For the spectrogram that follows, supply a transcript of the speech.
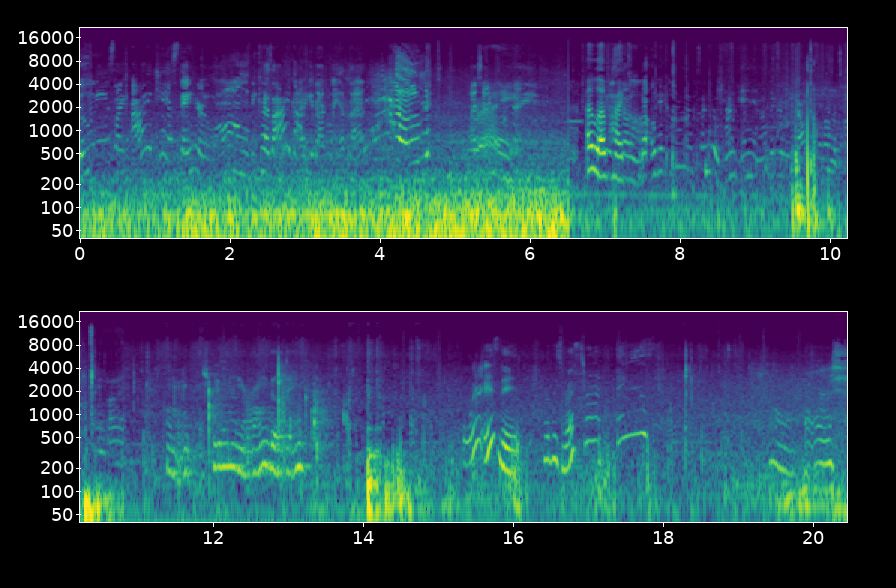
boonies. Like, I can't stay here long because I gotta get back to Atlanta. My Right. I love high So, college. okay, come on. to run in. I literally don't have a lot of time. Oh my gosh, we went in the wrong building. Where is it? Where this restaurant thing is? Oh my gosh.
